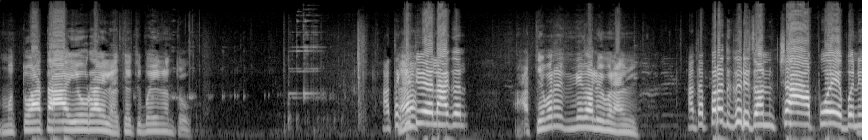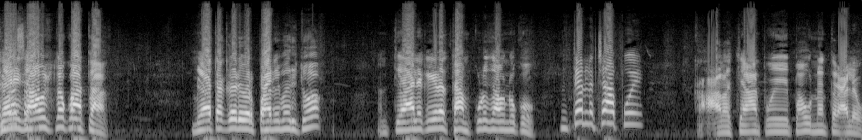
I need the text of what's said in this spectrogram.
मग तो आता येऊ राहिला त्याची बहीण आणि तो. आता? किती वेळ लागल? ते बरं निघालोय म्हणा आम्ही. आता परत घरी जाऊन चहा पोहे बनी घरी जाऊच नको आता. मी आता गडीवर पाणी भरितो आणि ते आले का इकडे थांब कुठं जाऊ नको. त्यांना चहा पोहे. काला चार पोहे पाहू नंतर आलो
